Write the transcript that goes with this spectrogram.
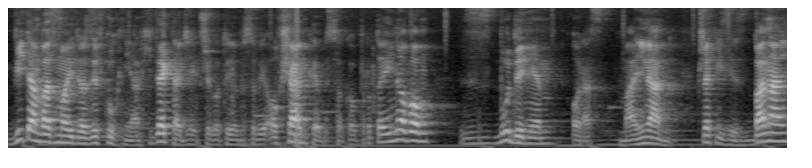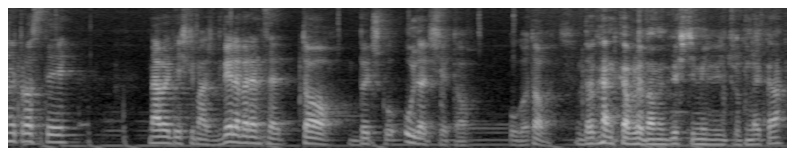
Witam Was moi drodzy w kuchni architekta. Dzisiaj przygotujemy sobie owsiankę wysokoproteinową z budyniem oraz malinami. Przepis jest banalnie prosty. Nawet jeśli masz dwie lewe ręce, to byczku uda Ci się to ugotować. Do garnka wlewamy 200 ml mleka.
